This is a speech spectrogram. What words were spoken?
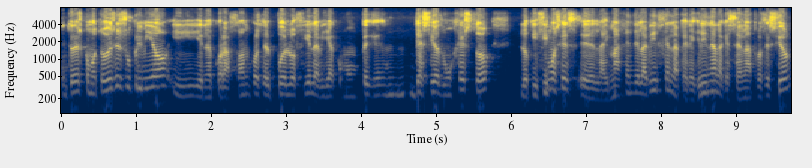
Entonces, como todo se suprimió y en el corazón pues, del pueblo fiel había como un, deseo de un gesto, lo que hicimos es eh, la imagen de la Virgen, la peregrina, la que está en la procesión,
